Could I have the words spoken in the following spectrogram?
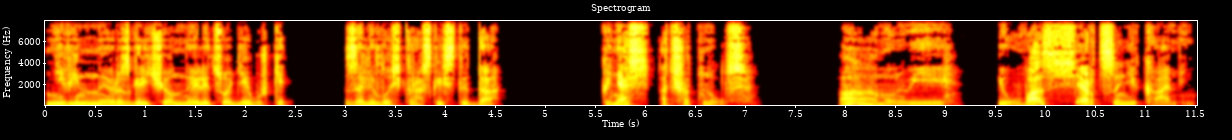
Невинное, разгоряченное лицо девушки залилось краской стыда. Князь отшатнулся. — А, Монви, и у вас сердце не камень.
